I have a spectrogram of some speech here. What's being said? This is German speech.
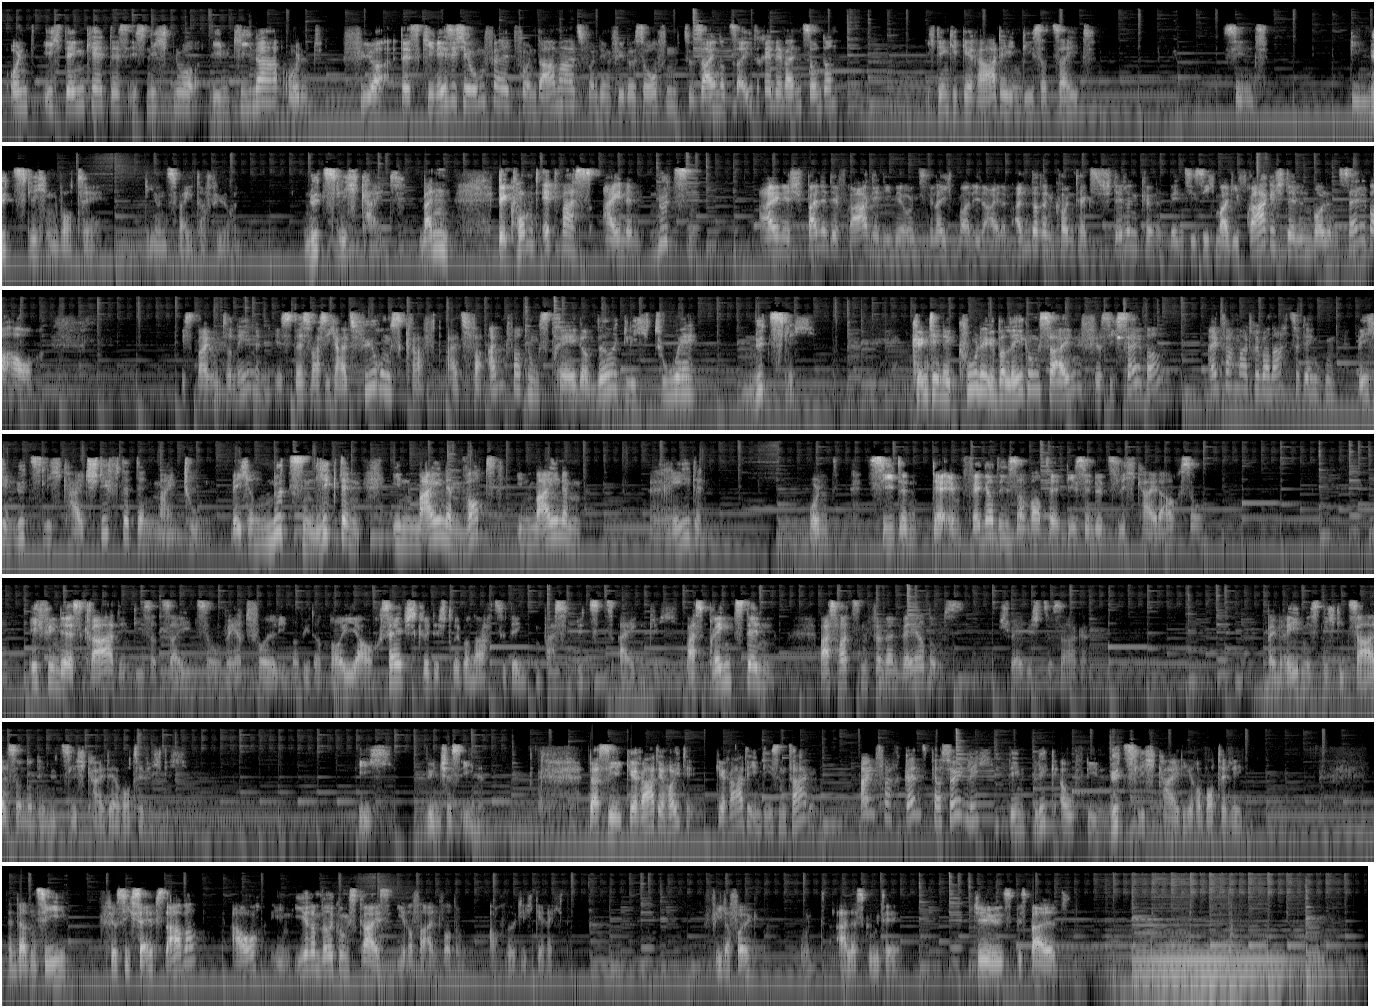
Und ich denke, das ist nicht nur in China und für das chinesische Umfeld von damals, von dem Philosophen zu seiner Zeit relevant, sondern ich denke, gerade in dieser Zeit sind die nützlichen Worte, die uns weiterführen. Nützlichkeit. Wann bekommt etwas einen Nutzen? eine spannende Frage, die wir uns vielleicht mal in einem anderen Kontext stellen können, wenn Sie sich mal die Frage stellen wollen, selber auch, ist mein Unternehmen, ist das, was ich als Führungskraft, als Verantwortungsträger wirklich tue, nützlich? Könnte eine coole Überlegung sein für sich selber, einfach mal drüber nachzudenken, welche Nützlichkeit stiftet denn mein Tun? Welcher Nutzen liegt denn in meinem Wort, in meinem Reden? Und sieht denn der Empfänger dieser Worte diese Nützlichkeit auch so? Ich finde es gerade in dieser Zeit so wertvoll, immer wieder neu auch selbstkritisch darüber nachzudenken, was nützt es eigentlich? Was bringt es denn? Was hat es denn für einen Wert, um es schwäbisch zu sagen? Beim Reden ist nicht die Zahl, sondern die Nützlichkeit der Worte wichtig. Ich wünsche es Ihnen, dass Sie gerade heute, gerade in diesen Tagen, einfach ganz persönlich den Blick auf die Nützlichkeit Ihrer Worte legen. Dann werden Sie für sich selbst, aber auch in Ihrem Wirkungskreis Ihrer Verantwortung auch wirklich gerecht. Viel Erfolg und alles Gute. Tschüss, bis bald.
